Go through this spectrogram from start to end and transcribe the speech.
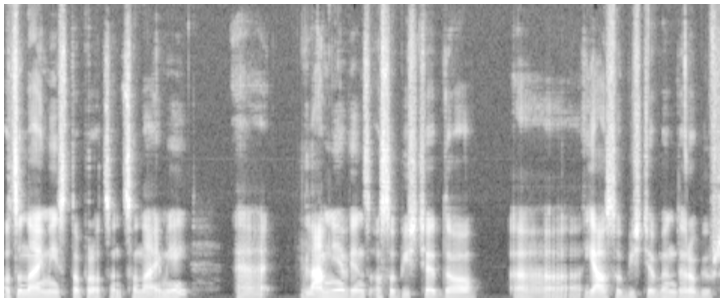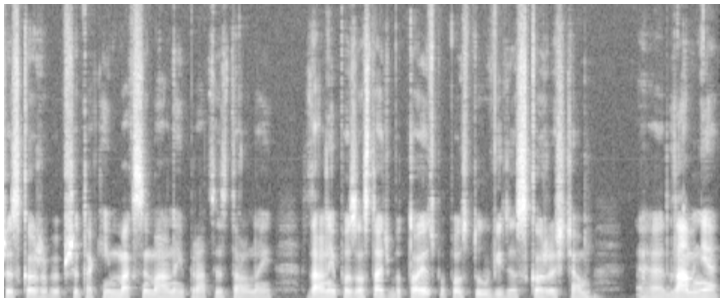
o co najmniej 100%, co najmniej. E, dla mnie więc osobiście do, e, ja osobiście będę robił wszystko, żeby przy takiej maksymalnej pracy zdalnej, zdalnej pozostać, bo to jest po prostu, widzę, z korzyścią e, dla mnie,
